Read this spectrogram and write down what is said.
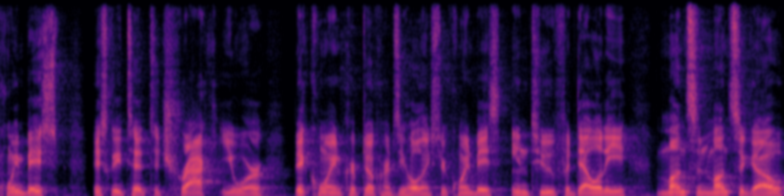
Coinbase basically to, to track your Bitcoin cryptocurrency holdings through Coinbase into Fidelity months and months ago.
